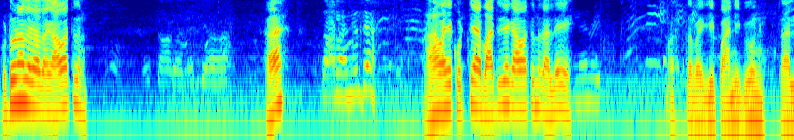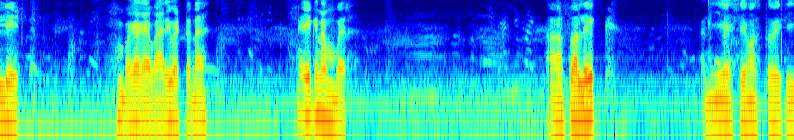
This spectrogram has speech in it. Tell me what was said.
कुठून आले दादा गावातून? हा? हा म्हणजे कुठे बाजूच्या गावातूनच आले मस्तपैकी पाणी पिऊन चाललेत. बघा काय भारी वाटतं ना. एक नंबर. असा लेक आणि असे मस्तपैकी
